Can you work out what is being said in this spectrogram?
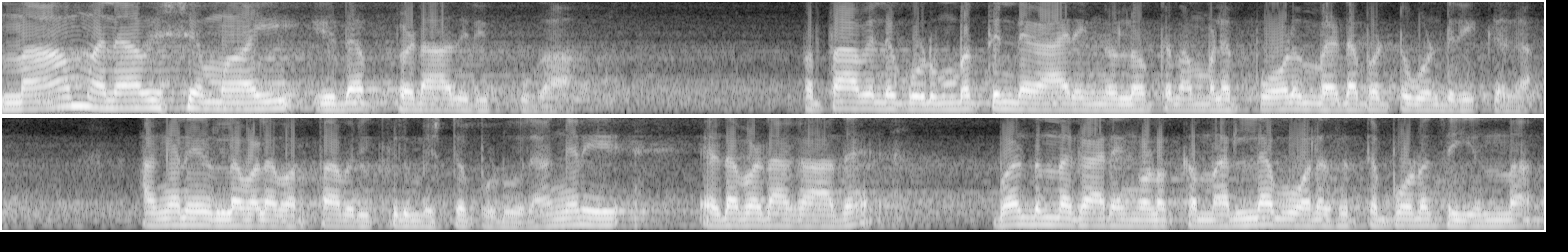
നാം അനാവശ്യമായി ഇടപെടാതിരിക്കുക. ഭർത്താവിന്റെ കുടുംബത്തിന്റെ കാര്യങ്ങളിലൊക്കെ നമ്മളെപ്പോഴും ഇടപെട്ടുകൊണ്ടിരിക്കുക. അങ്ങനെയുള്ളവളെ ഭർത്താവ് ഒരിക്കലും ഇഷ്ടപ്പെടൂല. അങ്ങനെ ഇടപെടാകാതെ വേണ്ടുന്ന കാര്യങ്ങളൊക്കെ നല്ല പോലെ സെറ്റപ്പോടെ ചെയ്യുന്ന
